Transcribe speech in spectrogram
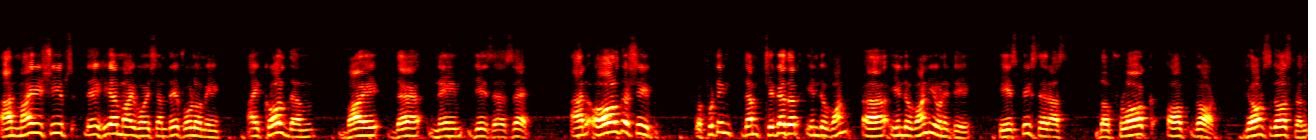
And my sheep, they hear my voice and they follow me. I call them by their name, Jesus said. And all the sheep, putting them together into one, uh, into one unity, he speaks there as the flock of God. John's Gospel,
